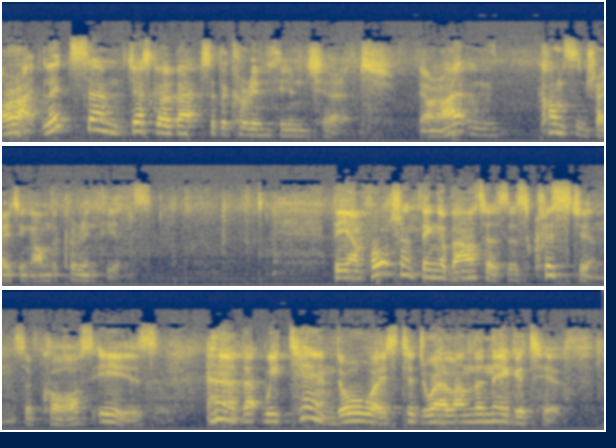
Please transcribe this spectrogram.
All right, let's um, just go back to the Corinthian church. All right, and concentrating on the Corinthians. The unfortunate thing about us as Christians, of course, is that we tend always to dwell on the negative.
